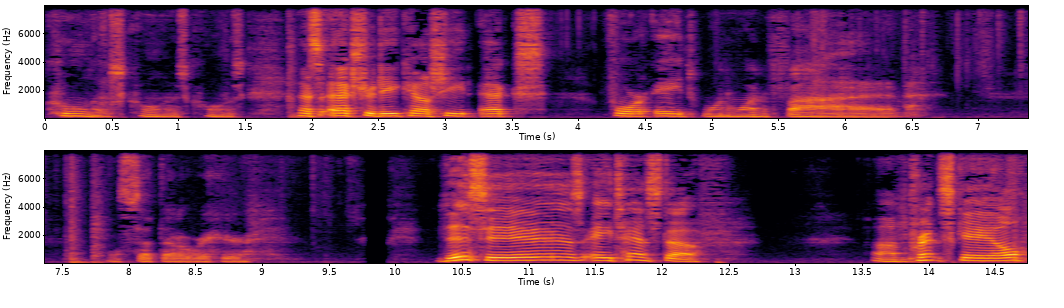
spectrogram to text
coolness, coolness, coolness. That's Xtradecal sheet X48115. We'll set that over here. This is A10 stuff. On print scale,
